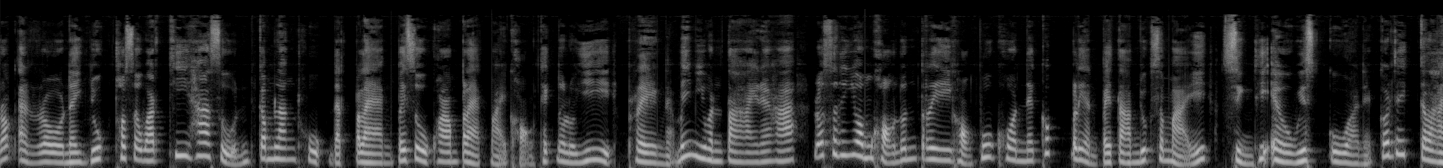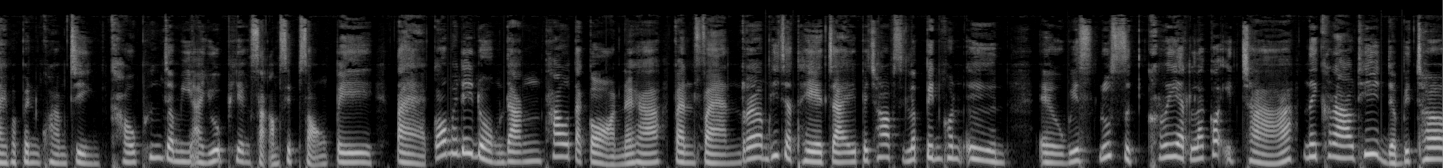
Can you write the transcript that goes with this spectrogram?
Rock and Roll ในยุคทศวรรษที่ 50 กำลังถูกดัดแปลงไปสู่ความแปลกใหม่ของเทคโนโลยี เพลงเนี่ยไม่มีวันตายนะคะรสนิยมของดนตรีของผู้คนเนี่ยก็เปลี่ยนไปตามยุคสมัย สิ่งที่เอลวิสกลัวเนี่ยก็ได้กลายมาเป็นความจริง เขาเพิ่งจะมีอายุเพียง 32 ปี แต่ก็ไม่ได้โด่งดังเท่าแต่ก่อนนะคะ แฟนๆ เริ่มที่จะเทใจไปชอบศิลปินคนอื่น เอลวิสรู้สึกเครียดและก็อิจฉา ในคราวที่ The Beatles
